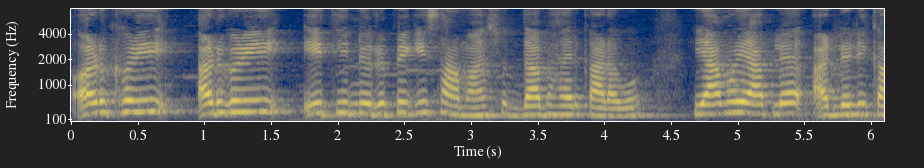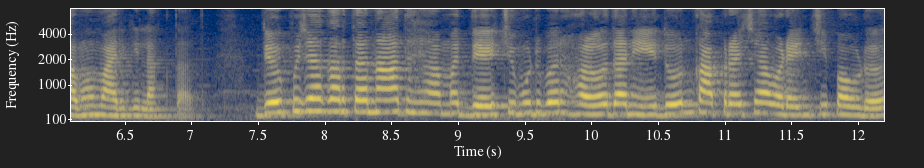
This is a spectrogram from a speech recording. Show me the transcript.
अडखळी अडगळी येथील निरुपयोगी सामानसुद्धा बाहेर काढावं. यामुळे आपल्या अडलेली कामं मार्गी लागतात. देवपूजा करताना दह्यामध्ये चिमूटभर हळद आणि दोन कापराच्या वड्यांची पावडर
